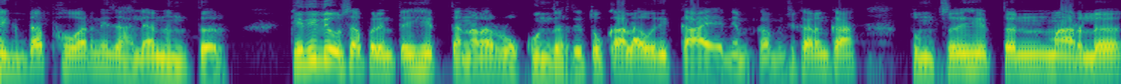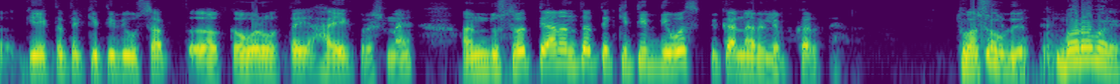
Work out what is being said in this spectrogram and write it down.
एकदा फवारणी झाल्यानंतर किती दिवसापर्यंत हे तणाला रोखून धरते? तो कालावधी काय आहे नेमका? म्हणजे कारण का तुमचं हे तण मारलं की एक तर ते किती दिवसात कव्हर होतंय हा एक प्रश्न आहे. आणि दुसरं त्यानंतर ते किती दिवस पिकांना रिलीफ करते सूट देते बरोबर आहे.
